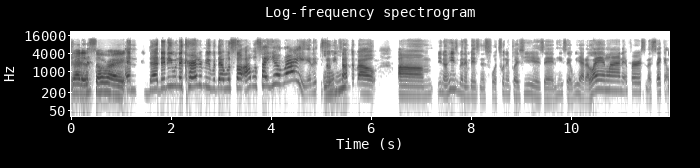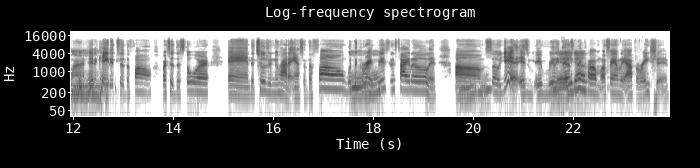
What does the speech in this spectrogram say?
that is so right. And that didn't even occur to me, but that was so, I was like, you're right. And it, so mm-hmm. he talked about um, you know, he's been in business for 20 plus years, and he said we had a landline at first and a second line dedicated to the phone or to the store, and the children knew how to answer the phone with the mm-hmm. correct business title, and um, mm-hmm. so yeah, it's it really there does become a family operation.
